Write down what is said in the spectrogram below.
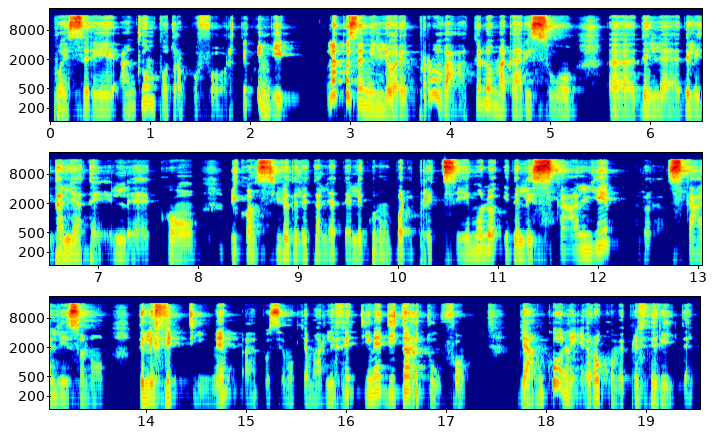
può essere anche un po' troppo forte. Quindi la cosa migliore, provatelo magari su, ehm, del delle tagliatelle, ecco. Vi consiglio delle tagliatelle con un po' di prezzemolo e delle scaglie allora scaglie sono delle fettine, eh, possiamo chiamarle fettine, di tartufo, bianco o nero come preferite.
